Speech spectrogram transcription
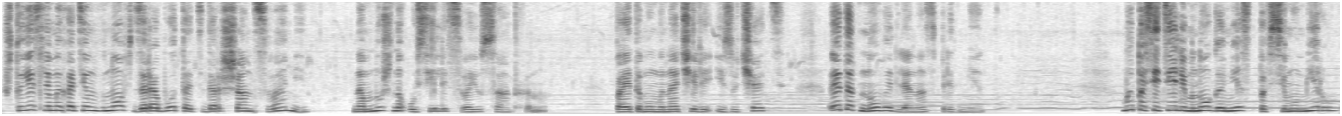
что если мы хотим вновь заработать даршан с вами, нам нужно усилить свою садхану. Поэтому мы начали изучать этот новый для нас предмет. Мы посетили много мест по всему миру,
